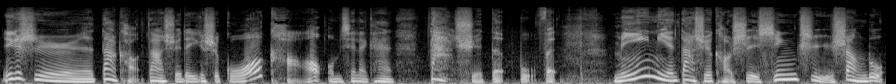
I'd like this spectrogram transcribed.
一个是大考大学的，一个是国考。我们先来看大学的部分，明年大学考试新制上路，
